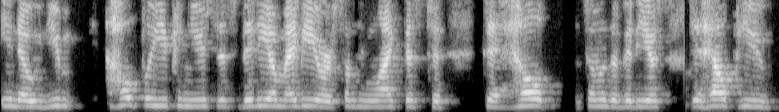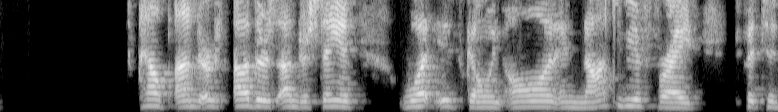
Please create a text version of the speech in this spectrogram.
you know, you hopefully you can use this video maybe or something like this to to help some of the videos to help you help under others understand what is going on and not to be afraid but to,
